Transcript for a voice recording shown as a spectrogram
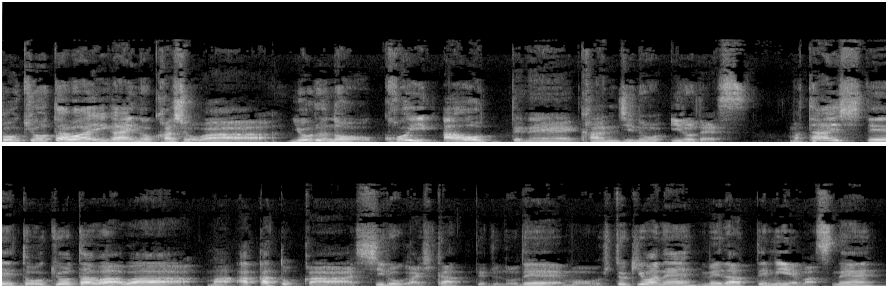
東京タワー以外の箇所は夜の濃い青ってね、感じの色です。まあ、対して東京タワーは、まあ、赤とか白が光ってるので、もうひときわね、目立って見えますね。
